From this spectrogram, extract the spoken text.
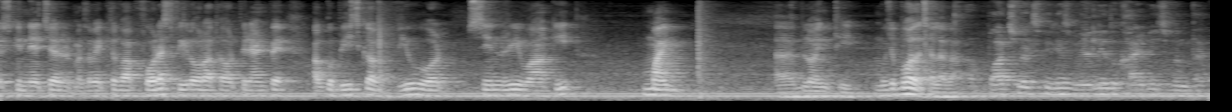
उसकी नेचर मतलब एक तरफ़ आप फॉरेस्ट फील हो रहा था और फिर एंड पे आपको बीच का व्यू और सीनरी वहाँ की माइंड ब्लोइंग थी। मुझे बहुत अच्छा लगा। पांचवा एक्सपीरियंस मेरे लिए तो खाई बीच बनता है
